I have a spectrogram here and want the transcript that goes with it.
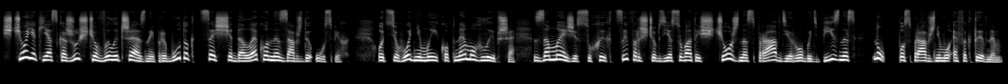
що, як я скажу, що величезний прибуток – це ще далеко не завжди успіх. От сьогодні ми й копнемо глибше, за межі сухих цифр, щоб з'ясувати, що ж насправді робить бізнес, ну, по-справжньому ефективним.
